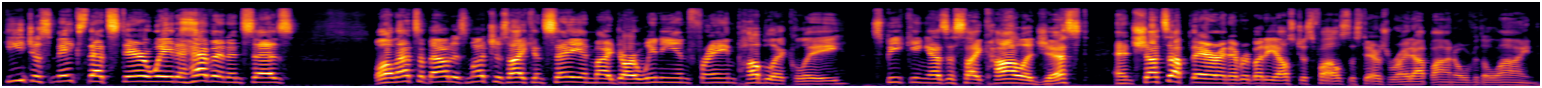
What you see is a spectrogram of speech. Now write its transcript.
He just makes that stairway to heaven and says, Well, that's about as much as I can say in my Darwinian frame publicly, speaking as a psychologist and shuts up there, and everybody else just follows the stairs right up on over the line.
